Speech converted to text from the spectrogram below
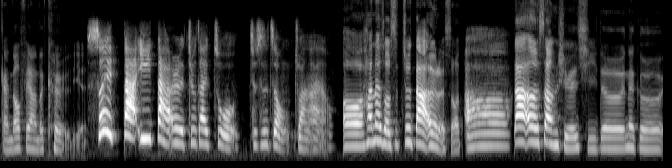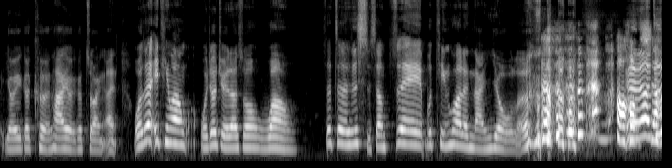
感到非常的可怜。所以大一大二就在做就是这种专案哦。哦，他那时候是就大二的时候啊，大二上学期的那个有一个课，他有一个专案。我这一听完，我就觉得说，哇。这真的是史上最不听话的男友了，好笑！就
